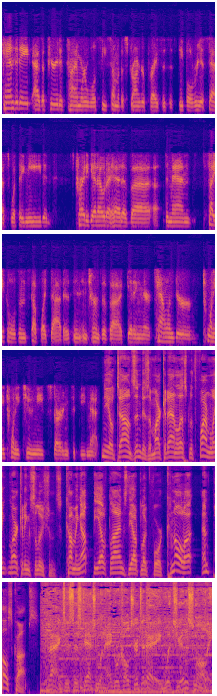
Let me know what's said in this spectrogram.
candidate as a period of time where we'll see some of the stronger prices as people reassess what they need and try to get out ahead of uh, uh demand cycles and stuff like that in, in terms of uh, getting their calendar 2022 needs starting to be met. Neil Townsend is a market analyst with FarmLink Marketing Solutions. Coming up, he outlines the outlook for canola and pulse crops. Back to Saskatchewan Agriculture Today with Jim Smalley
